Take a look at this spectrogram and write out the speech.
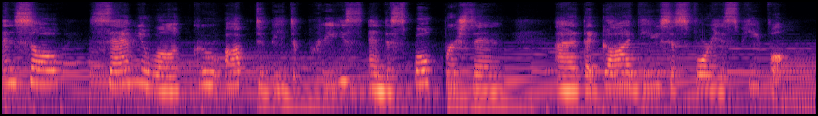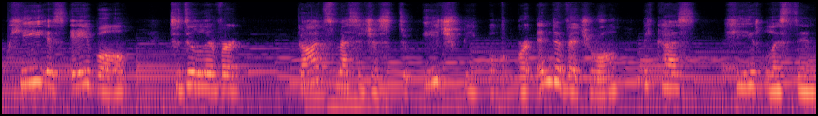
And so Samuel grew up to be the priest and the spokesperson uh, that God uses for his people. He is able to deliver God's messages to each people or individual because he listened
